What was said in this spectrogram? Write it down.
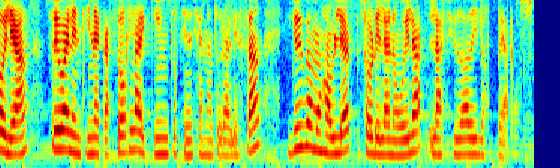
Hola, soy Valentina Cazorla de Quinto Ciencias Naturales A y hoy vamos a hablar sobre la novela La ciudad y los perros.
